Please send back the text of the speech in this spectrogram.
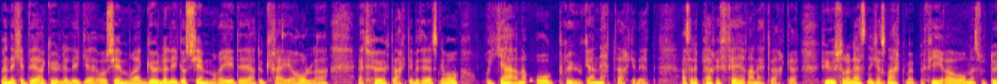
men det er ikke der gullet ligger og skimrer. Gullet ligger og skimrer i det at du greier å holde et høyt aktivitetsnivå, og gjerne òg bruke nettverket ditt. Altså det perifere nettverket. Hun som du nesten ikke har snakket med på fire år, men som du,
